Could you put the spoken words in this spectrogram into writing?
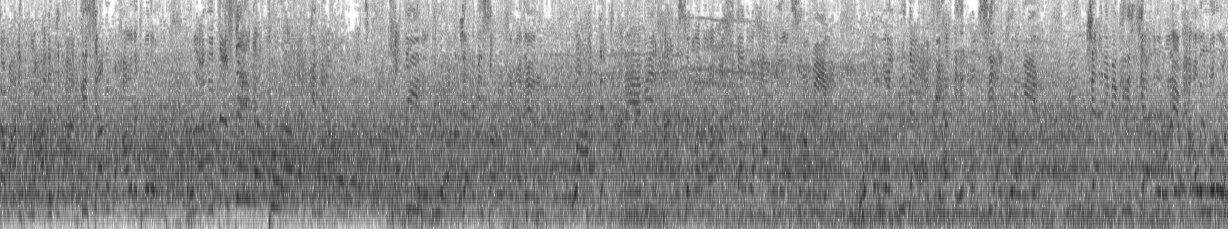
الكرة مع مع الاتحاد. كريستيانو محاولة مرور. رونالدو تسديدة كرة لكنها مرت خطيرة الكرة من جانب صاروخي ماديرو. وعدت على يمين حارس المرمى أخطر محاولة نصراوية. وأول بداية في هذه الأمسية الكروية من جانب كريستيانو رونالدو. يحاول مرور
